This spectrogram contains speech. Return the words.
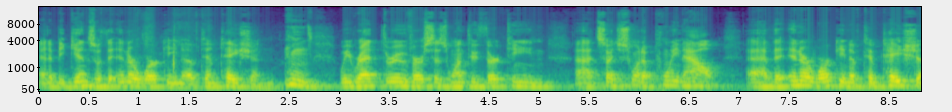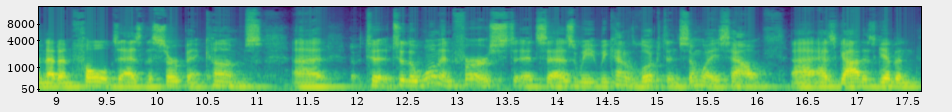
and it begins with the inner working of temptation. we read through verses 1 through 13, uh, so I just want to point out uh, the inner working of temptation that unfolds as the serpent comes uh, to, to the woman first, it says, we, we kind of looked in some ways how, uh, as God has given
